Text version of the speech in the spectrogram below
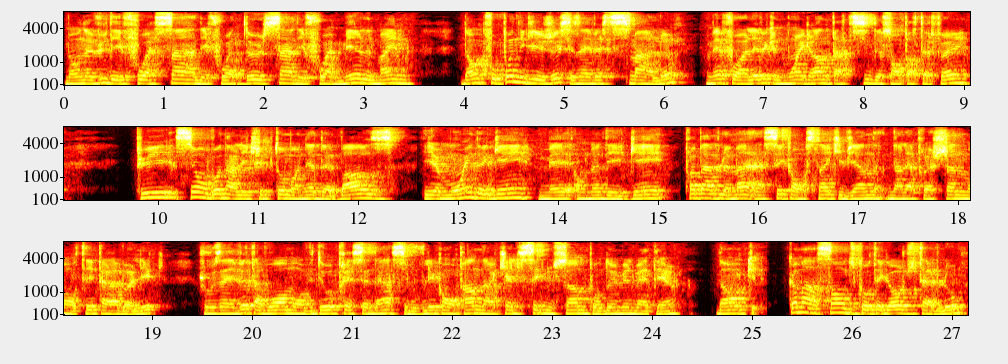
Mais on a vu des fois 100, des fois 200, des fois 1000 même. Donc, il ne faut pas négliger ces investissements-là, mais il faut aller avec une moins grande partie de son portefeuille. Puis, si on va dans les crypto-monnaies de base, il y a moins de gains, mais on a des gains probablement assez constants qui viennent dans la prochaine montée parabolique. Je vous invite à voir mon vidéo précédent si vous voulez comprendre dans quel cycle nous sommes pour 2021. Donc, commençons du côté gauche du tableau.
